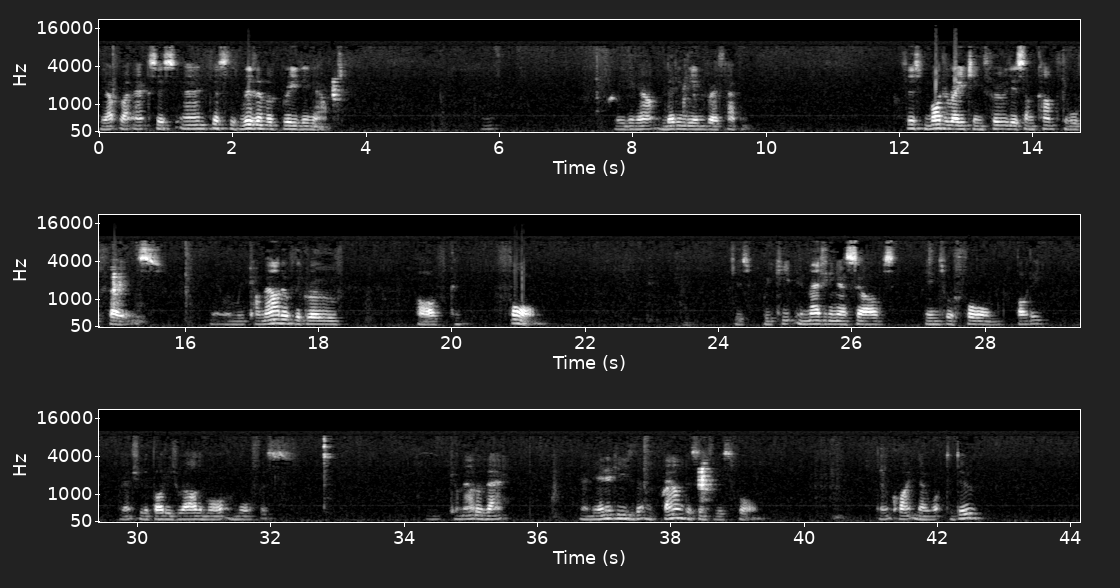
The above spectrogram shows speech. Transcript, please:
the upright axis, and just this rhythm of breathing out? Breathing out, letting the in-breath happen. Just moderating through this uncomfortable phase. When we come out of the groove of form, which is we keep imagining ourselves into a formed body, but actually the body is rather more amorphous. Come out of that and the energies that have bound us into this form don't quite know what to do.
